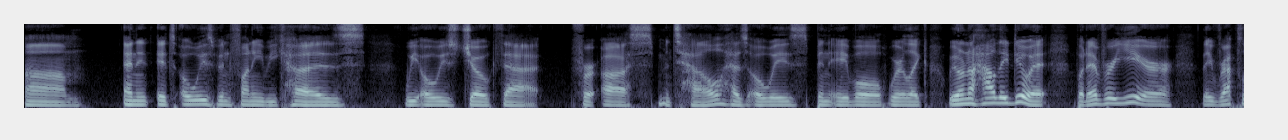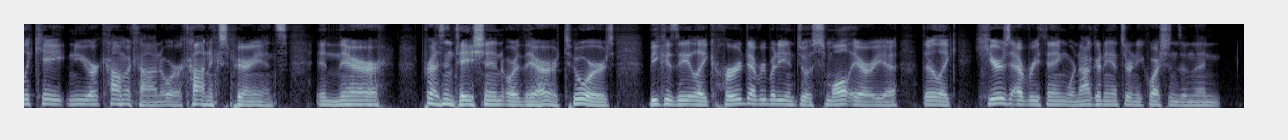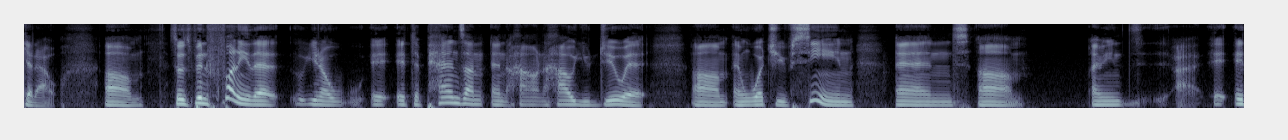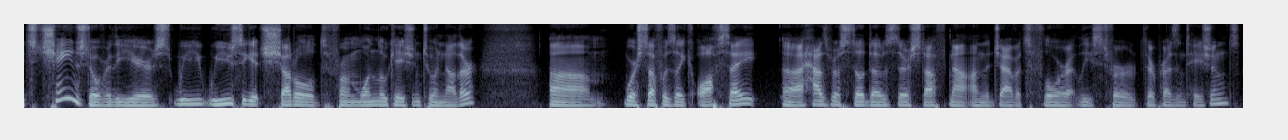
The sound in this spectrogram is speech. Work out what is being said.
um, and it, it's always been funny because we always joke that for us, Mattel has always been able. We're like, we don't know how they do it, but every year they replicate New York Comic Con or a con experience in their presentation or their tours because they like herd everybody into a small area. They're like, here's everything. We're not going to answer any questions and then get out. Um, so it's been funny that you know it, it depends on and how on how you do it um, and what you've seen and um, I mean it, it's changed over the years. We we used to get shuttled from one location to another um, where stuff was like offsite. Uh, Hasbro still does their stuff not on the Javits floor, at least for their presentations.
